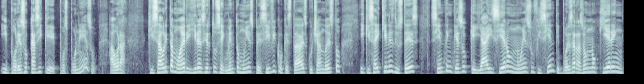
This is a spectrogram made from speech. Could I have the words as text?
Y por eso casi que pospone eso. Ahora, Quizá ahorita me voy a dirigir a cierto segmento muy específico que está escuchando esto y quizá hay quienes de ustedes sienten que eso que ya hicieron no es suficiente y por esa razón no quieren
